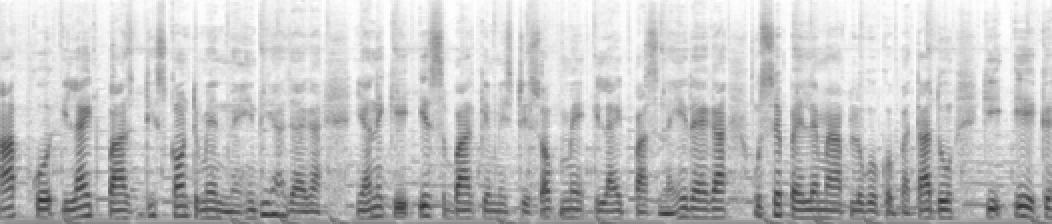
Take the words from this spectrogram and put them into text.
आपको इलाइट पास डिस्काउंट में नहीं दिया जाएगा। यानी कि इस बार के मिस्ट्री शॉप में इलाइट पास नहीं रहेगा। उससे पहले मैं आप लोगों को बता दूँ कि एक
